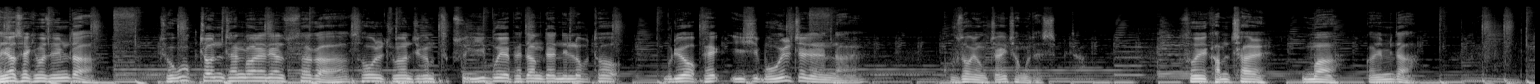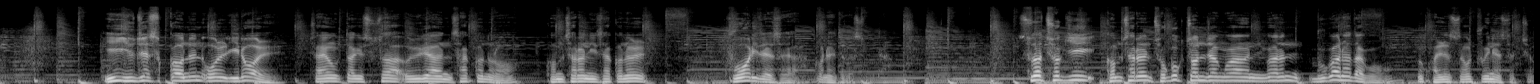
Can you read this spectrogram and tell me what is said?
안녕하세요. 김호준입니다. 조국 전 장관에 대한 수사가 서울중앙지검 특수 2부에 배당된 일로부터 무려 125일째 되는 날 구속영장이 청구됐습니다. 소위 감찰 우마건입니다. 이 유죄수 건은 올 1월 자유한국당이 수사 의뢰한 사건으로 검찰은 이 사건을 9월이 돼서야 꺼내들었습니다. 수사 초기 검찰은 조국 전 장관과는 무관하다고 그 관련성을 부인했었죠.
